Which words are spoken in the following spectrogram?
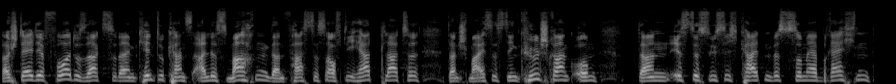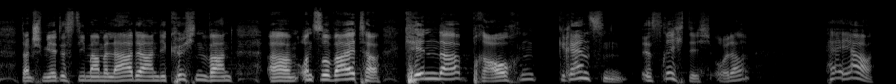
Weil stell dir vor, du sagst zu deinem Kind, du kannst alles machen, dann fasst es auf die Herdplatte, dann schmeißt es den Kühlschrank um, dann isst es Süßigkeiten bis zum Erbrechen, dann schmiert es die Marmelade an die Küchenwand ähm, und so weiter. Kinder brauchen Grenzen. Ist richtig, oder? Hey ja,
